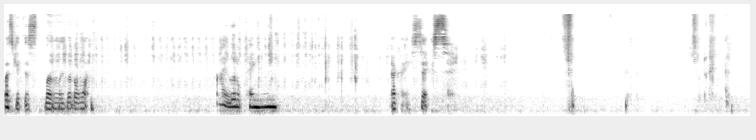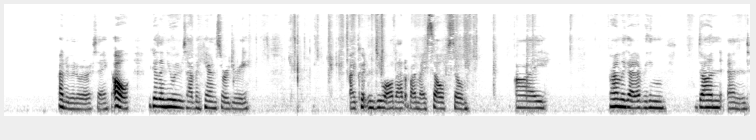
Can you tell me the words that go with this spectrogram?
Let's get this lovely little one. Hi, little penguin. Okay, six. I don't even know what I was saying. Oh, because I knew he was having hand surgery. I couldn't do all that by myself, so I finally got everything done and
